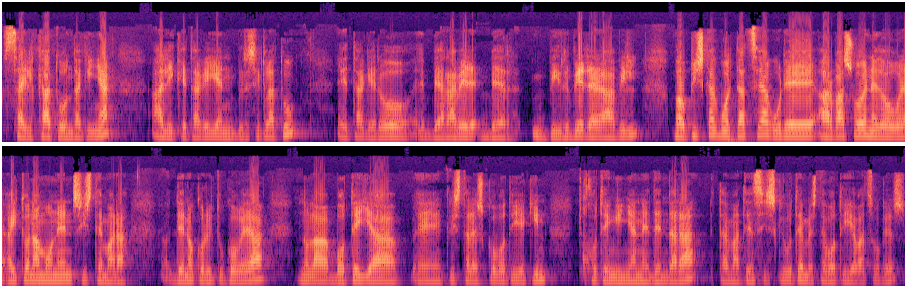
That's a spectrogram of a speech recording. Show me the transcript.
zailkatu ondakinak, alik eta gehien birziklatu, eta gero eh, berra ber, ber, birbera bil, ba, pizkat bueltatzea gure arbasoen edo aitona monen sistemara. Denok horituko geha, nola boteia, e, kristalesko boteiekin, juten ginen dendara, eta ematen zizkibuten beste boteia batzuk ez.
